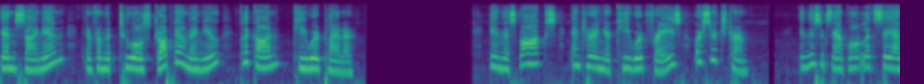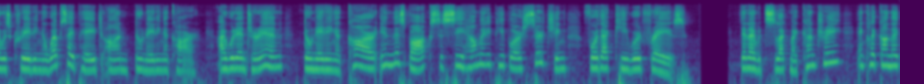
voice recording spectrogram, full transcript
Then sign in and from the Tools drop-down menu, click on Keyword Planner. In this box, enter in your keyword phrase or search term. In this example, let's say I was creating a website page on donating a car. I would enter in donating a car in this box to see how many people are searching for that keyword phrase. Then I would select my country and click on the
